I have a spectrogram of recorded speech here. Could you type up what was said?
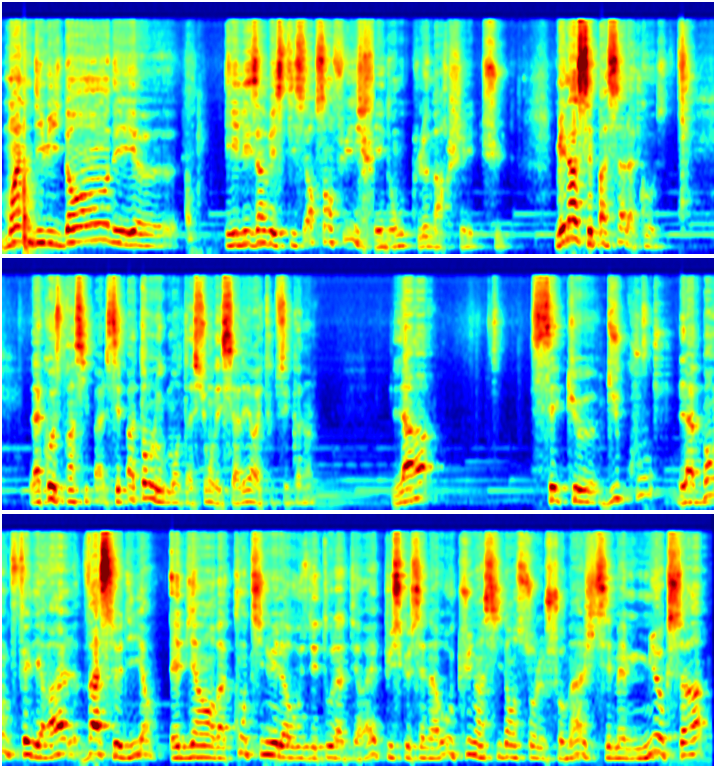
moins de dividendes et, euh, et les investisseurs s'enfuient. Et donc le marché chute. Mais là, c'est pas ça la cause la cause principale. C'est pas tant l'augmentation des salaires et toutes ces conneries. Là, c'est que du coup, la Banque fédérale va se dire, eh bien, on va continuer la hausse des taux d'intérêt puisque ça n'a aucune incidence sur le chômage. C'est même mieux que ça,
